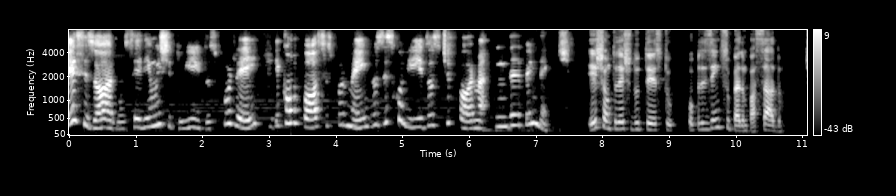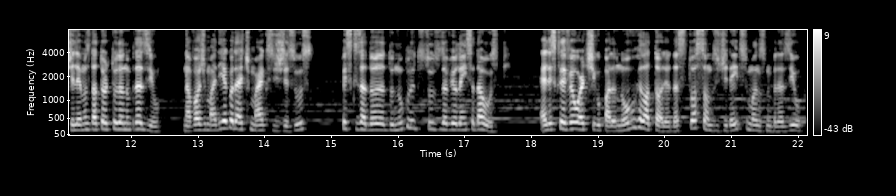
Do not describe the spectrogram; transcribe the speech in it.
Esses órgãos seriam instituídos por lei e compostos por membros escolhidos de forma independente. Este é um trecho do texto O Presente Supera o Passado? Dilemas da Tortura no Brasil, na voz de Maria Gorete Marques de Jesus, pesquisadora do Núcleo de Estudos da Violência da USP. Ela escreveu o artigo para o novo relatório da situação dos direitos humanos no Brasil,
